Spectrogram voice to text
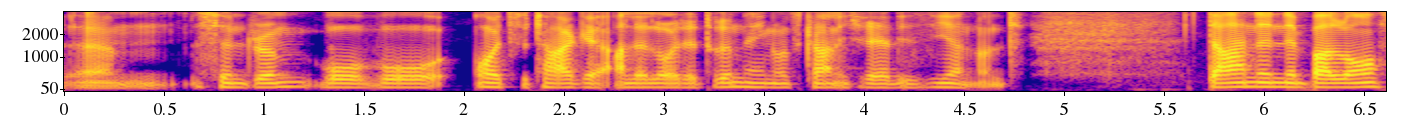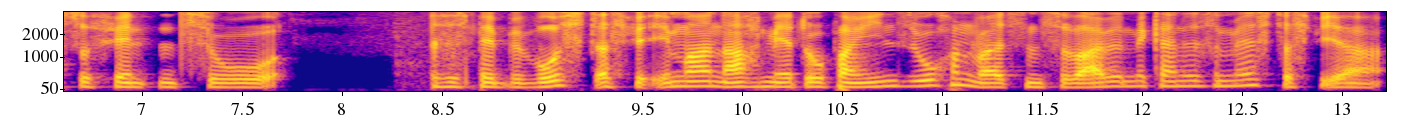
ähm, Syndrom, wo, wo heutzutage alle Leute drin hängen und es gar nicht realisieren. Und da eine Balance zu finden zu, es ist mir bewusst, dass wir immer nach mehr Dopamin suchen, weil es ein Survival-Mechanism ist, dass wir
